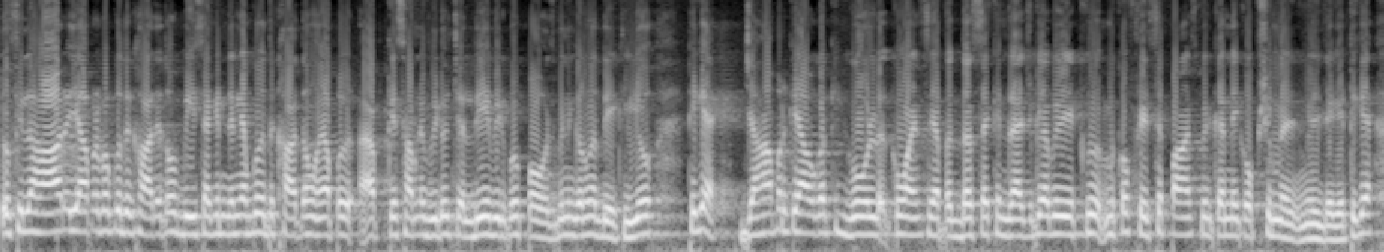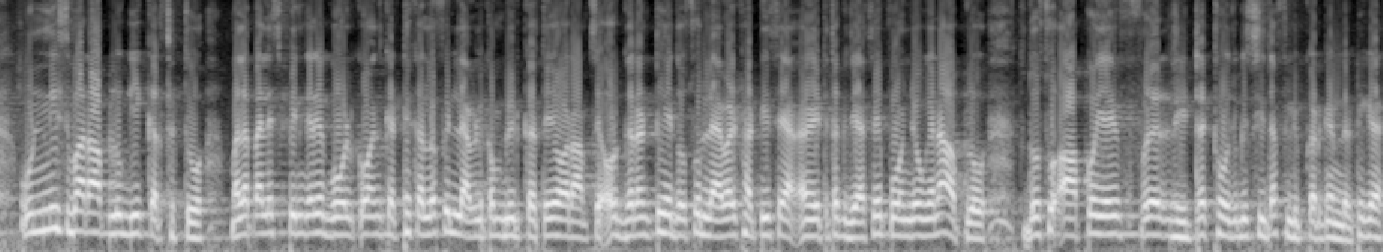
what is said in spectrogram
तो फ़िलहाल यहाँ पर आपको दिखा देता हूँ, बीस सेकंड आपको दिखाता हूँ, यहाँ पर आपके सामने वीडियो चल रही है वीडियो को पॉज भी नहीं करूँगा, देख लियो, ठीक है? जहाँ पर क्या होगा कि गोल्ड कॉइन्स यहाँ पर दस सेकंड रह चुके अभी मेरे को फिर से पाँच स्पिन करने का ऑप्शन मिल जाएगा, ठीक है? उन्नीस बार आप लोग ये कर सकते हो मतलब पहले स्पिन करके गोल्ड कॉइन्स इकट्ठे कर लो, फिर लेवल कंप्लीट करते हो आराम से, और गारंटी है दोस्तों लेवल थर्टी से एट तक जैसे पहुँच जाओगे ना आप लोग तो दोस्तों आपको ये रिट्रैक्ट हो जाएगी सीधा फ्लिपकार्ट के अंदर, ठीक है?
